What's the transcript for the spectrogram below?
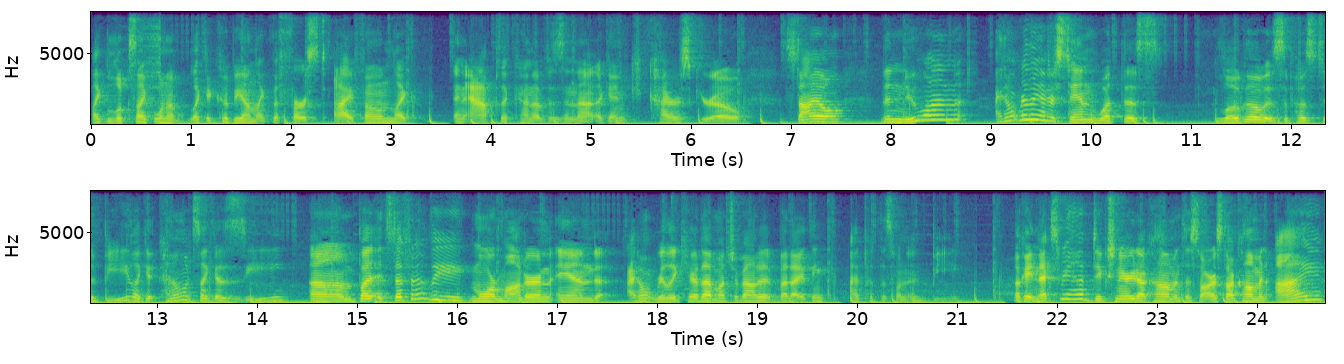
like looks like one of, like it could be on like the first iPhone, like an app that kind of is in that, again, chiaroscuro style. The new one, I don't really understand what this logo is supposed to be. Like it kind of looks like a Z, um, but it's definitely more modern and I don't really care that much about it, but I think I'd put this one in B. Okay, next we have dictionary.com and thesaurus.com and I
